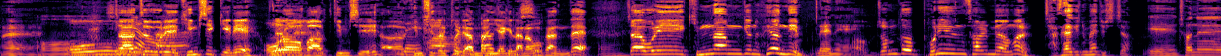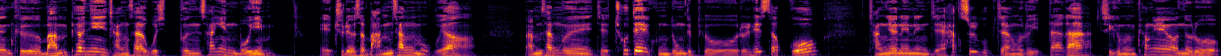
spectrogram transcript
네. 어. 자, 저. 우리 김 씨끼리 오러바웃 김 씨, 어, 네. 김 씨들끼리 아, 한번 이야기 나눠보고 가는데, 자, 우리 김남균 회원님, 네네. 어, 좀더 본인 설명을 자세하게 좀 해주시죠. 예, 저는 그 맘 편히 장사하고 싶은 상인 모임, 예, 줄여서 맘상모고요. 맘상모에 이제 초대 공동대표를 했었고, 작년에는 이제 학술국장으로 있다가 지금은 평회원으로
